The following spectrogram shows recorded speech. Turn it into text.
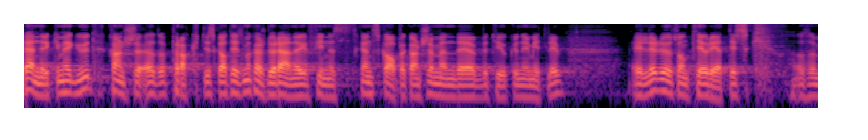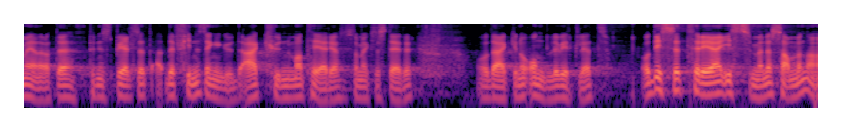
regner ikke med Gud. Kanskje, altså, praktisk ateisme kanskje du regner finnes, kan skape, kanskje, men det betyr jo ikke noe i mitt liv. Eller du er sånn teoretisk altså mener at det prinsipielt sett det finnes ingen Gud. Det er kun materie som eksisterer. Og det er ikke noe åndelig virkelighet. Og disse tre ismene sammen, da,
